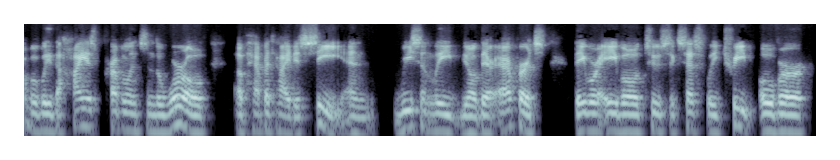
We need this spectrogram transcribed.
probably the highest prevalence in the world of hepatitis C. And recently, you know, their efforts, they were able to successfully treat over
